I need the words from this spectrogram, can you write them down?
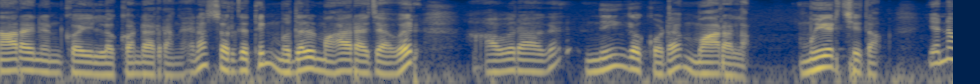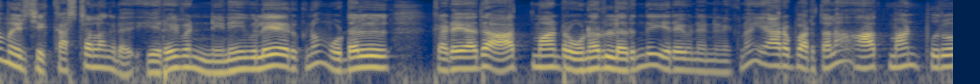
நாராயணன் கோயிலில் கொண்டாடுறாங்க. ஏன்னா சொர்க்கத்தின் முதல் மகாராஜா அவர். அவராக நீங்கள் கூட மாறலாம். முயற்சி தான். என்ன முயற்சி? கஷ்டம்லாம் கிடையாது. இறைவன் நினைவிலே இருக்கணும். உடல் கிடையாது. ஆத்மான்ற உணர்வுலேருந்து இறைவனை நினைக்கணும். யாரை பார்த்தாலும் ஆத்மான் பூர்வ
